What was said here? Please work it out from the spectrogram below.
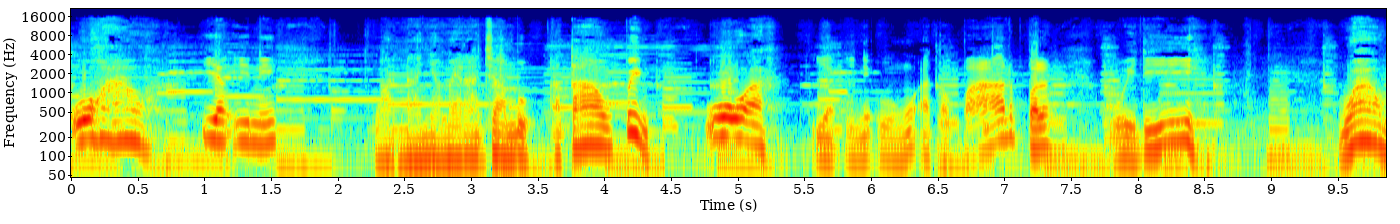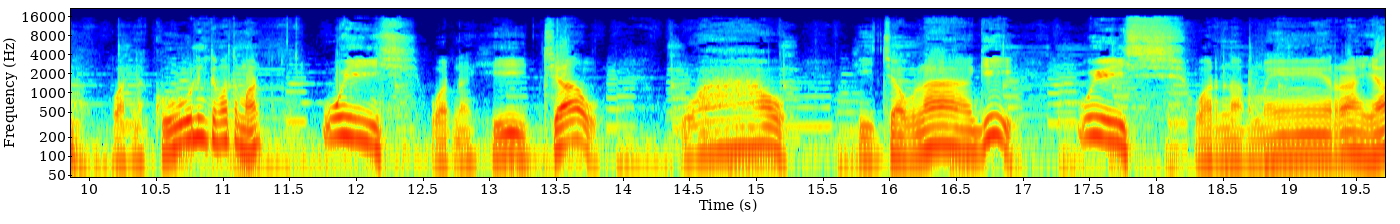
Wow, yang ini warnanya merah jambu atau pink. Wah, yang ini ungu atau purple. Widih. Wow, warna kuning teman-teman. Wih, warna hijau. Wow, hijau lagi. Wih, warna merah ya.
